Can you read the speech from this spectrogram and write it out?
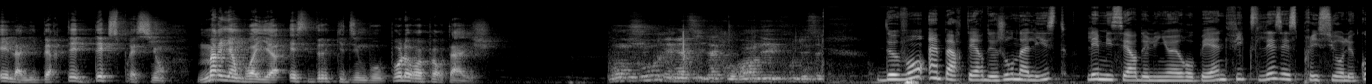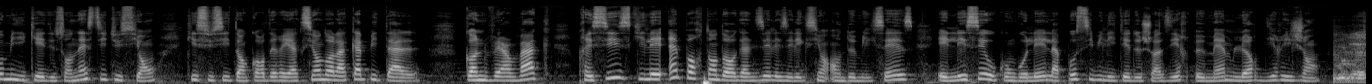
et la liberté d'expression. Mariam Boya et Cédric Kidimbo pour le reportage. Bonjour et merci d'être au rendez-vous de cette... Devant un parterre de journalistes, l'émissaire de l'Union européenne fixe les esprits sur le communiqué de son institution qui suscite encore des réactions dans la capitale. Convervac précise qu'il est important d'organiser les élections en 2016 et laisser aux Congolais la possibilité de choisir eux-mêmes leurs dirigeants. Je ne voulais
